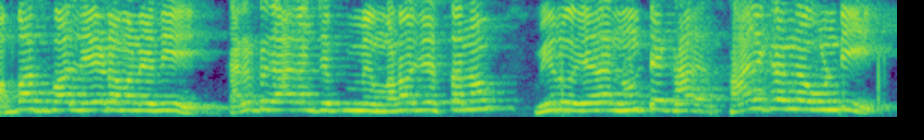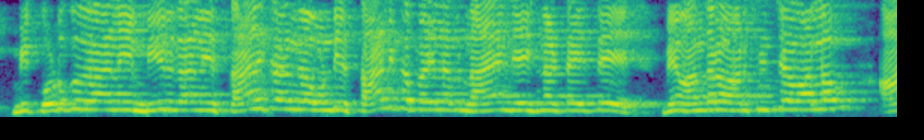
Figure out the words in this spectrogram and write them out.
అబ్బాస్ పాలు చేయడం అనేది కరెక్ట్ కాదని చెప్పి మేము మనవి చేస్తున్నాం. మీరు ఏదైనా ఉంటే స్థానికంగా ఉండి మీ కొడుకు కానీ మీరు కానీ స్థానికంగా ఉండి స్థానిక ప్రజలకు న్యాయం చేసినట్టయితే మేము అందరం హర్షించే వాళ్ళం. ఆ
